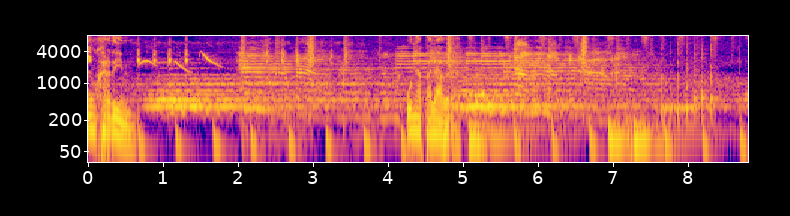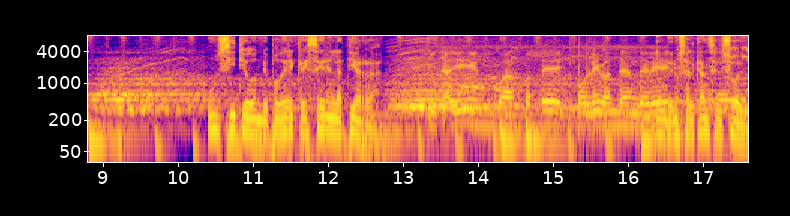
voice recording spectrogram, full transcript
Un jardín. Una palabra. Un sitio donde poder crecer en la tierra. Donde nos alcance el sol.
